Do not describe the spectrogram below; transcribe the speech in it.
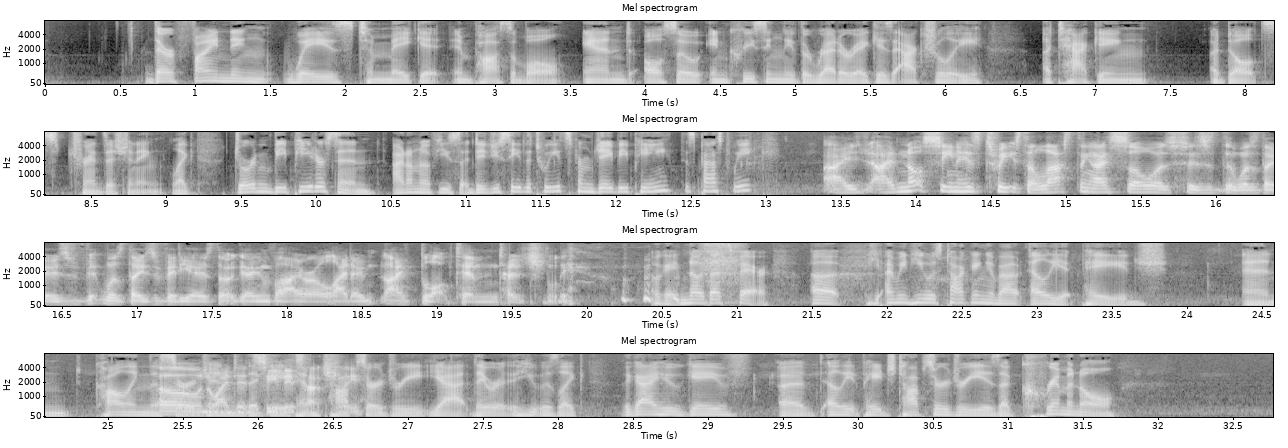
they're finding ways to make it impossible and also increasingly the rhetoric is actually attacking adults transitioning. Like Jordan B. Peterson. I don't know if you saw, did you see the tweets from JBP this past week? I I've not seen his tweets. The last thing I saw was his was those was those videos that were going viral. I don't. I've blocked him intentionally. okay, no, that's fair. Uh, he, I mean, he was talking about Elliot Page and calling the oh, surgeon no, that gave him actually. top surgery. Yeah, they were. He was like the guy who gave uh, Elliot Page top surgery is a criminal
